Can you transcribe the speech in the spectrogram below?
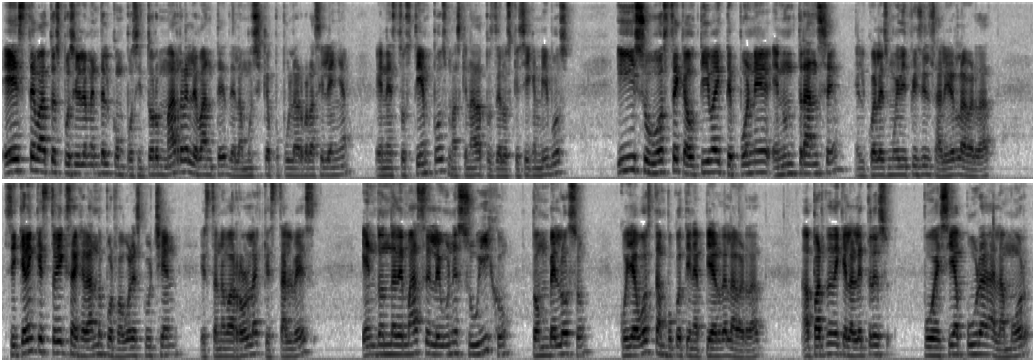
este vato es posiblemente el compositor más relevante de la música popular brasileña en estos tiempos, más que nada pues de los que siguen vivos. Y su voz te cautiva y te pone en un trance, el cual es muy difícil salir, la verdad. Si creen que estoy exagerando, por favor escuchen esta nueva rola, que es tal vez, en donde además se le une su hijo, Tom Veloso, cuya voz tampoco tiene pierde, la verdad. Aparte de que la letra es poesía pura al amor,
